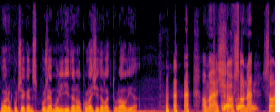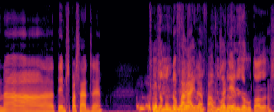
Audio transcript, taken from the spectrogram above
bueno, potser que ens posem un llit en el col·legi electoral ja. Home, això Però- però sona, bé. sona a temps passats, eh? Però no, sí, no i fa gaire, fa i que uns van haver-hi garrotades.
